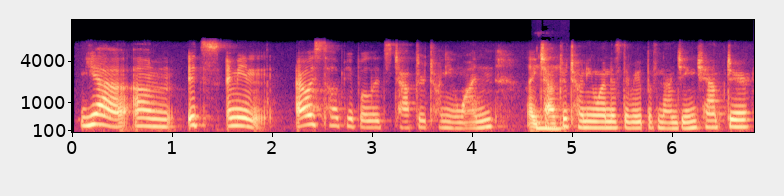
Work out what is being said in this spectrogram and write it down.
Yeah, um, it's I mean, I always tell people it's chapter 21. Like mm-hmm. chapter 21 is the rape of Nanjing chapter.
